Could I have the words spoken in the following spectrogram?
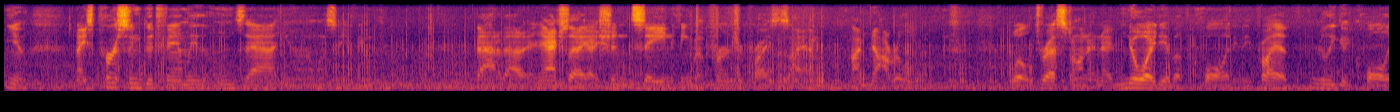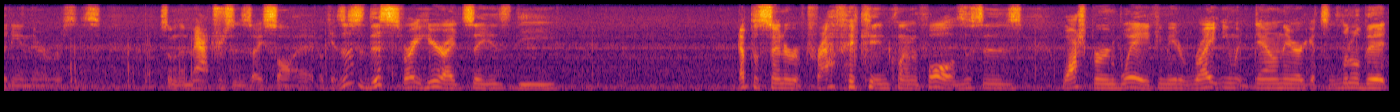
you know, nice person, good family that owns that. You know, I don't want to say anything bad about it. And actually, I, I shouldn't say anything about furniture prices. I, I'm I'm not really well dressed on it, and I have no idea about the quality. They probably have really good quality in there versus some of the mattresses I saw at. Okay, so this is this right here. I'd say is the epicenter of traffic in Klamath Falls. This is Washburn Way. If you made a right and you went down there, it gets a little bit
